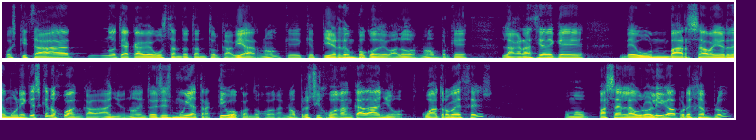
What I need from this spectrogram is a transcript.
pues quizá no te acabe gustando tanto el caviar, ¿no? Que, pierde un poco de valor, ¿no? Porque la gracia de que de un Barça Bayern de Múnich es que no juegan cada año, ¿no? Entonces es muy atractivo cuando juegan, ¿no? Pero si juegan cada año cuatro veces, como pasa en la Euroliga, por ejemplo,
